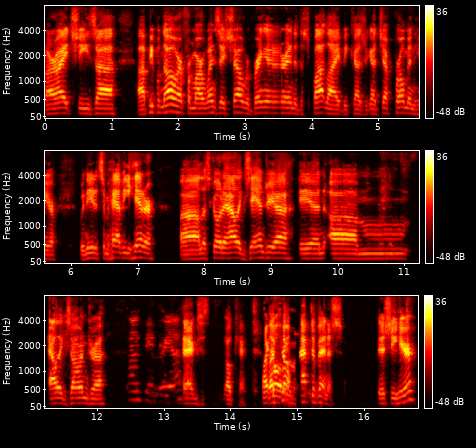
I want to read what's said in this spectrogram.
All right. She's uh, uh people know her from our Wednesday show. We're bringing her into the spotlight because we got Jeff Pearlman here. We needed some heavy hitter. Uh, let's go to Alexandria and um, Alexandra. Alexandria. Ex- okay. I Let's call go it. back to Venice. Is she here?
